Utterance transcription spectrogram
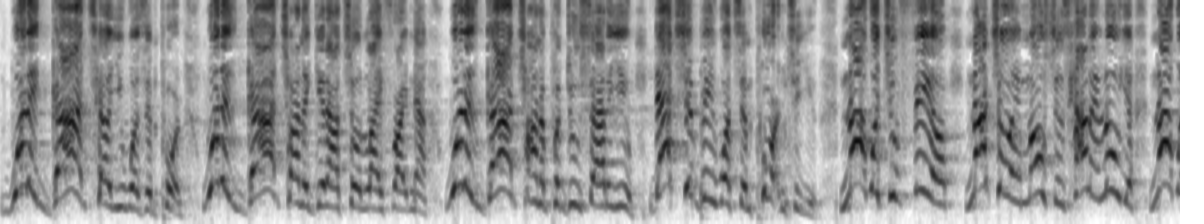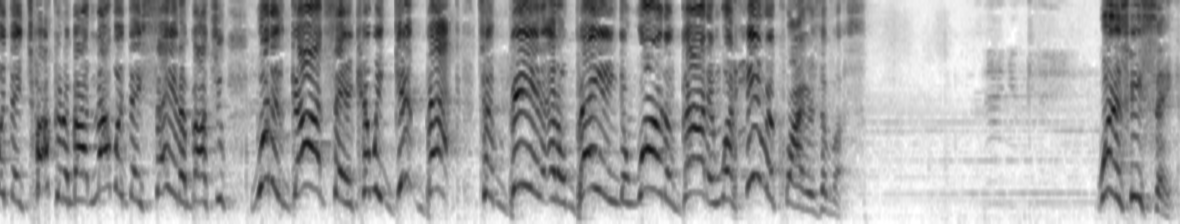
What did God tell you was important? What is God trying to get out your life right now? What is God trying to produce out of you? That should be what's important to you. Not what you feel, not your emotions. Hallelujah. Not what they talking about, not what they saying about you. What is God saying? Can we get back to being and obeying the word of God and what he requires of us? What is he saying?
